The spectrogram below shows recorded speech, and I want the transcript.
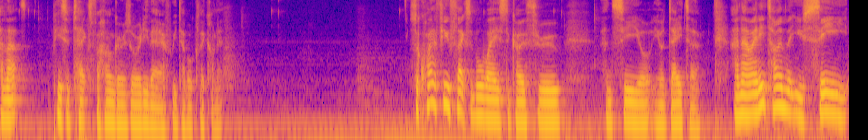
And that piece of text for hunger is already there if we double click on it. So quite a few flexible ways to go through and see your, your data. And now anytime that you see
